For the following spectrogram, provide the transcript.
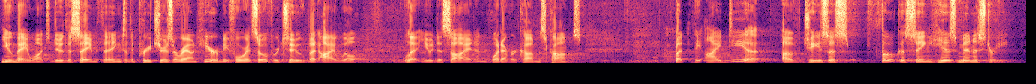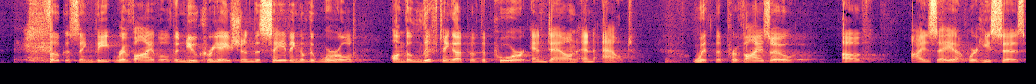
You may want to do the same thing to the preachers around here before it's over, too, but I will let you decide, and whatever comes, comes. But the idea of Jesus focusing his ministry, focusing the revival, the new creation, the saving of the world on the lifting up of the poor and down and out, with the proviso of Isaiah, where he says,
